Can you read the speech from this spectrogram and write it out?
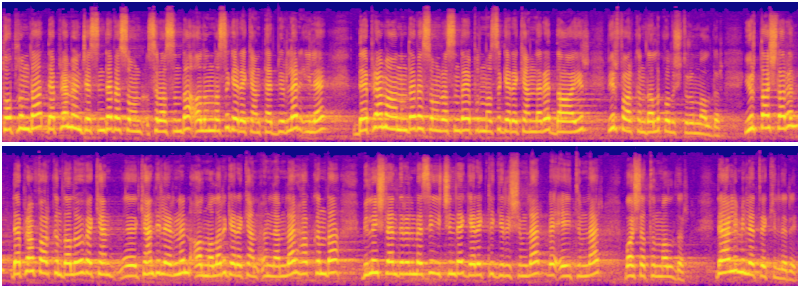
Toplumda deprem öncesinde ve son, sırasında alınması gereken tedbirler ile deprem anında ve sonrasında yapılması gerekenlere dair bir farkındalık oluşturulmalıdır. Yurttaşların deprem farkındalığı ve e, kendilerinin almaları gereken önlemler hakkında bilinçlendirilmesi için de gerekli girişimler ve eğitimler başlatılmalıdır. Değerli milletvekilleri,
